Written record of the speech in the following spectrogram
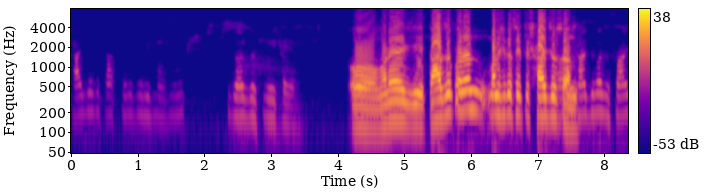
সাহায্য কাজ করে গরিব মানুষ এই খাই আমি ও মানে কাজও করেন মানুষের কাছে একটু সাহায্য চান। সাহায্য মাঝে চাই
